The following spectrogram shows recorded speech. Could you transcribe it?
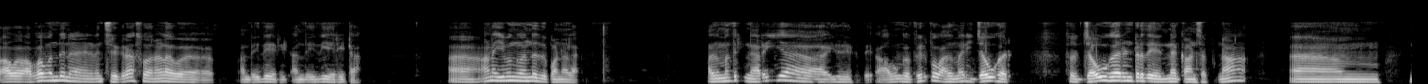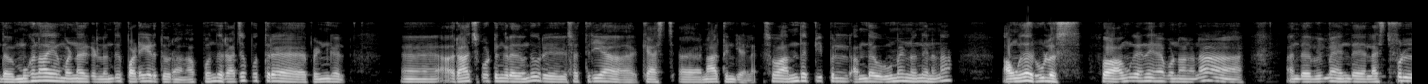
அவ அவ வந்து நெ- நினைச்சிருக்கிறா. ஸோ அதனால அவ அந்த இது ஏறி அந்த இது ஏறிட்டா ஆஹ் ஆனா இவங்க வந்து அது பண்ணல. அது மாதிரி நிறைய இது இருக்குது. அவங்க விருப்பம் அது மாதிரி ஜவுஹர். ஸோ ஜவுஹர்ன்றது என்ன கான்செப்ட்னா இந்த முகலாய மன்னர்கள் வந்து படையெடுத்து வருவாங்க அப்போ வந்து ரஜபுத்திர பெண்கள் ஆஹ் ராஜ்புட்டுங்கிறது வந்து ஒரு சத்ரியா கேஸ்ட் நார்த் இந்தியாவில் ஸோ அந்த பீப்புள் அந்த உமன் வந்து என்னன்னா அவங்க தான் ரூலர்ஸ் ஸோ அவங்க வந்து என்ன பண்ணுவாங்கன்னா அந்த விமன் இந்த லஸ்ட்ஃபுல்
